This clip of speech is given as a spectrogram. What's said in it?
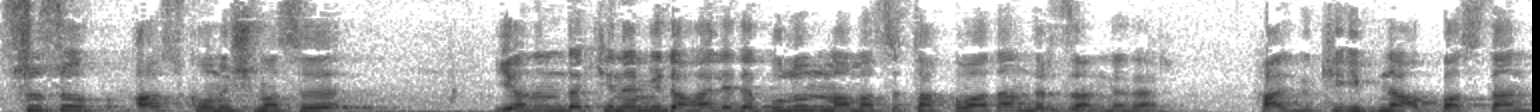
susup az konuşması, yanındakine müdahalede bulunmaması takvadandır zanneder. Halbuki İbn Abbas'tan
